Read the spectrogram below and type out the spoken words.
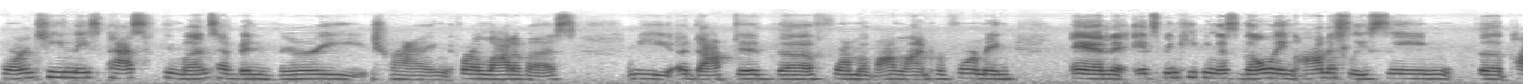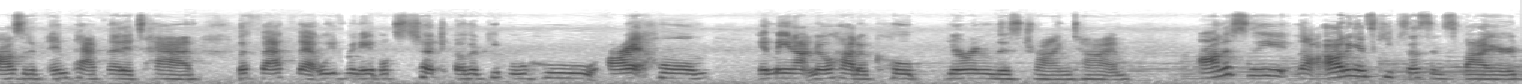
quarantine these past few months have been very trying for a lot of us. We adopted the form of online performing and it's been keeping us going honestly seeing the positive impact that it's had. The fact that we've been able to touch other people who are at home and may not know how to cope during this trying time. Honestly the audience keeps us inspired.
